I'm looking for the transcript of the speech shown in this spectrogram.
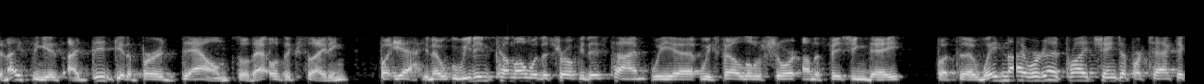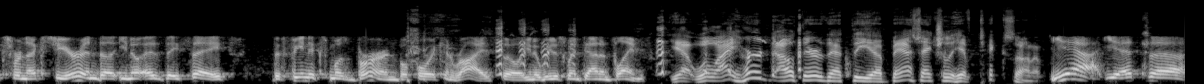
the nice thing is, I did get a bird down, so that was exciting. But yeah, you know, we didn't come home with a trophy this time. We uh, we fell a little short on the fishing day. But uh, Wade and I, we're going to probably change up our tactics for next year. And uh, you know, as they say, the phoenix must burn before it can rise. So you know, we just went down in flames. Yeah, well, I heard out there that the uh, bass actually have ticks on them. Yeah, yeah, it's uh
